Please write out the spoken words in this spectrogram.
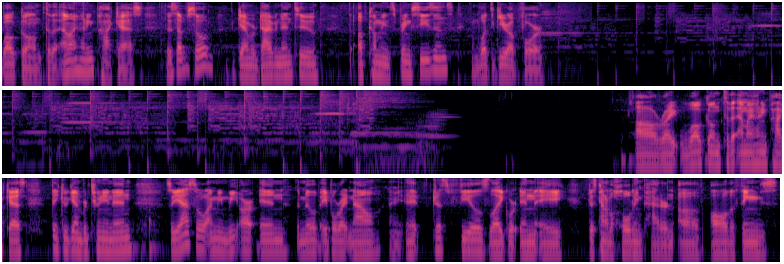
Welcome to the MI Hunting Podcast. This episode, again, we're diving into the upcoming spring seasons and what to gear up for. All right, welcome to the MI Hunting Podcast. Thank you again for tuning in. So yeah, so I mean, we are in the middle of April right now, I mean, it just feels like we're in a just kind of a holding pattern of all the things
